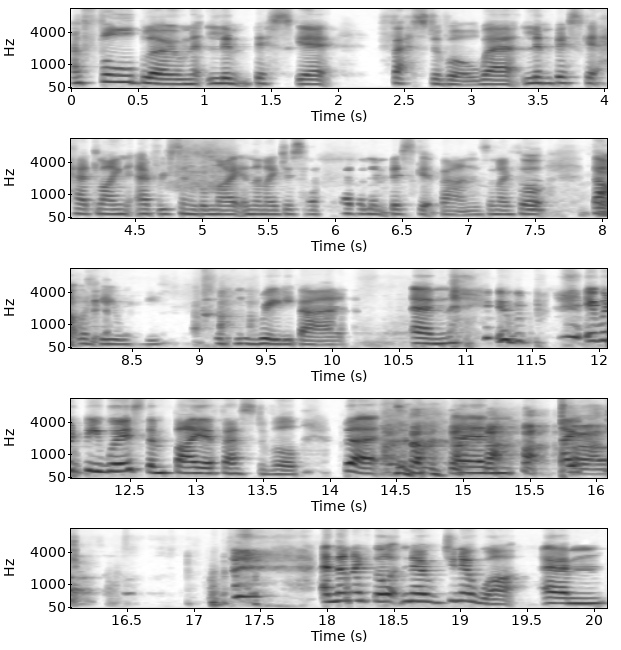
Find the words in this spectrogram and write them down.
a full-blown Limp Bizkit festival where Limp Bizkit headline every single night and then i just have other Limp Bizkit bands? And i thought that would be really, that would be really bad um it would it would be worse than Fyre Festival but um I- and then i thought no do you know what um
